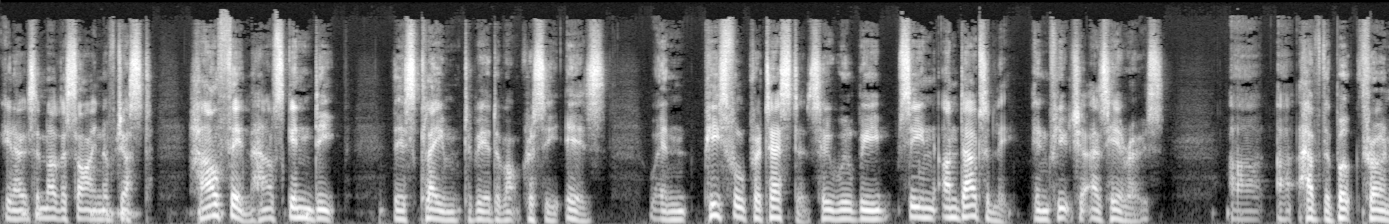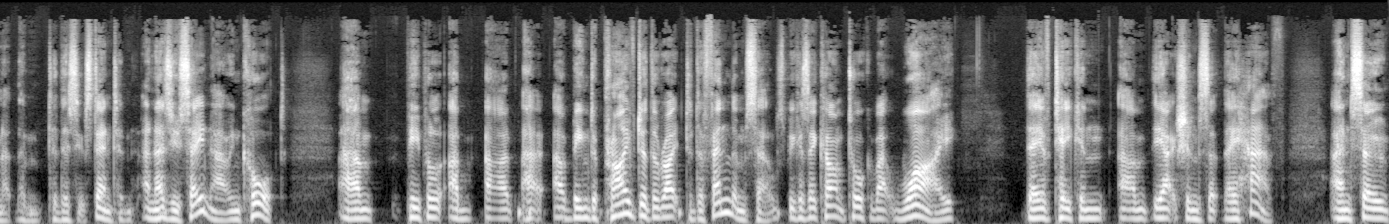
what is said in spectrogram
you know, it's another sign of just how thin, how skin deep this claim to be a democracy is. When peaceful protesters, who will be seen undoubtedly in future as heroes, uh, uh, have the book thrown at them to this extent. And, and as you say now in court, um, people are, are, are being deprived of the right to defend themselves because they can't talk about why they have taken um, the actions that they have. And so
